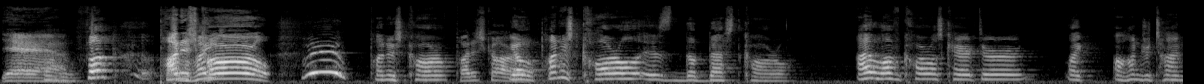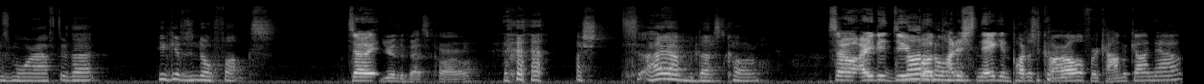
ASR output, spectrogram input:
Yeah. Oh, fuck! Punish I'm. Carl. Woo. Punished Carl. Punish Carl. Yo, Punished Carl is the best Carl. I love Carl's character like a hundred times more after that. He gives no fucks. So You're the best, Carl. I, sh- I am the best Carl. So are you gonna do Not both. Punish Snake and Punish Carl for Comic Con now?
